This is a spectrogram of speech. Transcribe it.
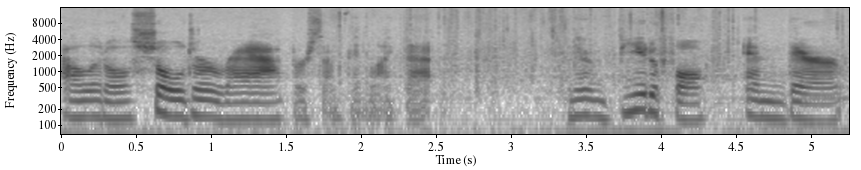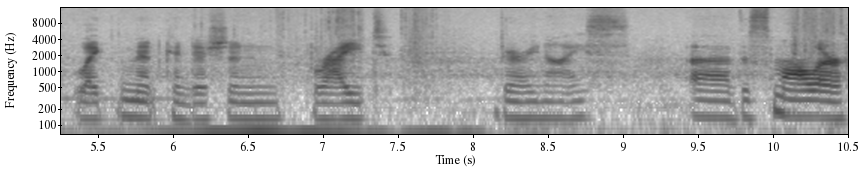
a little shoulder wrap or something like that. They're beautiful and they're like mint condition, bright, very nice. Uh, the smaller,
